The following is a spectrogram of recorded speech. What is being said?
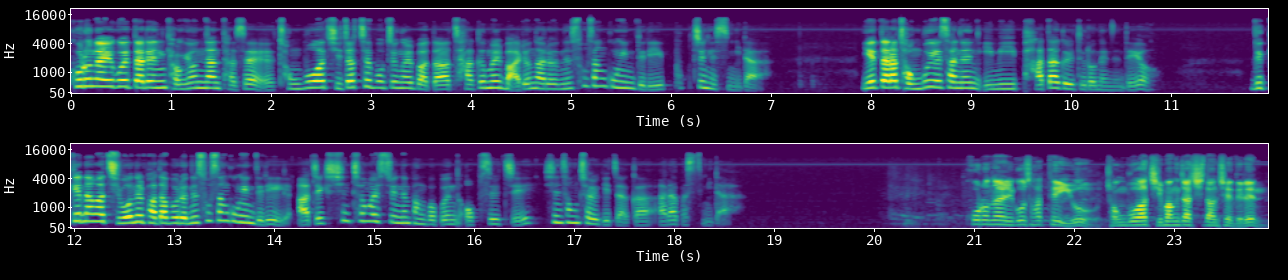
코로나19에 따른 경연난 탓에 정부와 지자체 보증을 받아 자금을 마련하려는 소상공인들이 폭증했습니다. 이에 따라 정부 예산은 이미 바닥을 드러냈는데요. 늦게나마 지원을 받아보려는 소상공인들이 아직 신청할 수 있는 방법은 없을지 신성철 기자가 알아봤습니다. 코로나19 사태 이후 정부와 지방자치단체들은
